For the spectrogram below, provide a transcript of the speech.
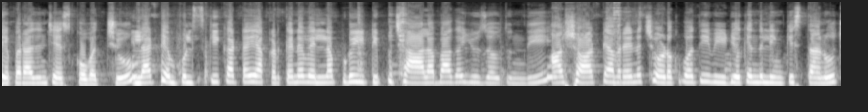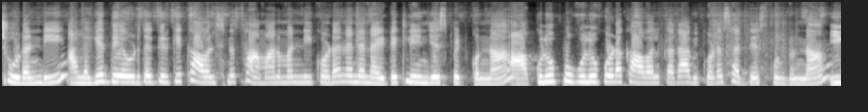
దీపారాధన చేసుకోవచ్చు. ఇలా టెంపుల్స్కి కట్ట ఎక్కడికైనా వెళ్ళినప్పుడు ఈ టిప్ చాలా బాగా యూజ్ యూజ్ అవుతుంది. ఆ షార్ట్ ఎవరైనా చూడకపోతే ఈ వీడియో కింద లింక్ ఇస్తాను. చూడండి. అలాగే దేవుడి దగ్గరికి కావలసిన సామానం అన్ని కూడా నేను నైటే క్లీన్ చేసి పెట్టుకున్నా. ఆకులు పువ్వులు కూడా కావాలి కదా అవి కూడా సర్దేసుకుంటున్నా. ఈ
